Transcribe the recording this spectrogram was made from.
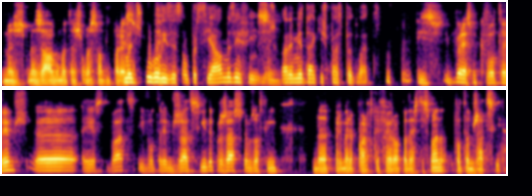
mas, mas há alguma transformação que me parece. Uma desglobalização parcial, mas enfim, mas claramente há aqui espaço para debate. Isso, e parece-me que voltaremos uh, a esse debate e voltaremos já de seguida, para já chegamos ao fim da primeira parte do Café Europa desta semana, voltamos já de seguida.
